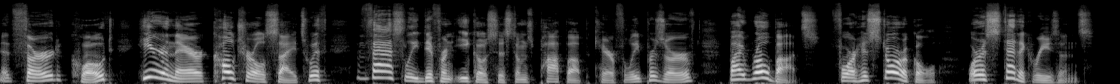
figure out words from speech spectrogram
Third, quote, here and there, cultural sites with vastly different ecosystems pop up carefully preserved by robots for historical or aesthetic reasons.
